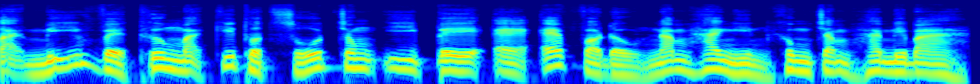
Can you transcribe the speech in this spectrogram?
tại Mỹ về thương mại kỹ thuật số trong IPEF vào đầu năm 2023.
